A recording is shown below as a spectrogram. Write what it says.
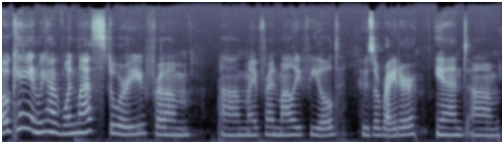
Okay, and we have one last story from um, my friend Molly Field, who's a writer. And, um,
